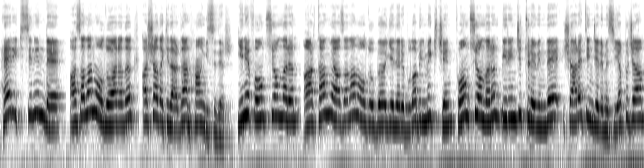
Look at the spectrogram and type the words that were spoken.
her ikisinin de azalan olduğu aralık aşağıdakilerden hangisidir? Yine fonksiyonların artan ve azalan olduğu bölgeleri bulabilmek için fonksiyonların birinci türevinde işaret incelemesi yapacağım.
